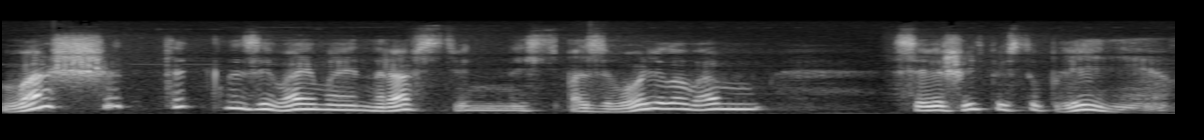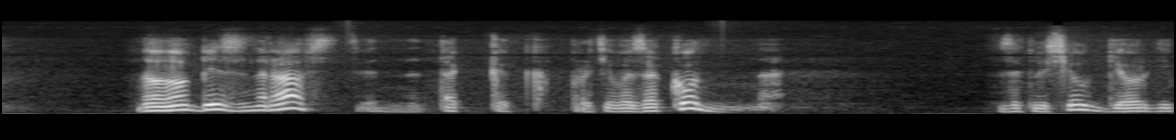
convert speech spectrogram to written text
Ваша так называемая нравственность позволила вам совершить преступление, но оно безнравственно, так как противозаконно, заключил Георгий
